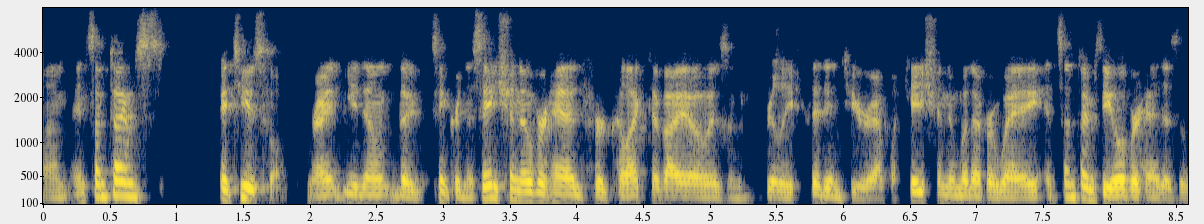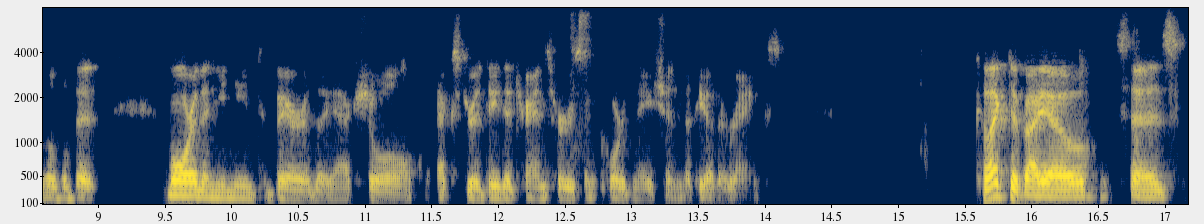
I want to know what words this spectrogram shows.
Um, and sometimes it's useful, right? You don't, the synchronization overhead for collective IO isn't really fit into your application in whatever way. And sometimes the overhead is a little bit more than you need to bear the actual extra data transfers and coordination with the other ranks. Collective IO says,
